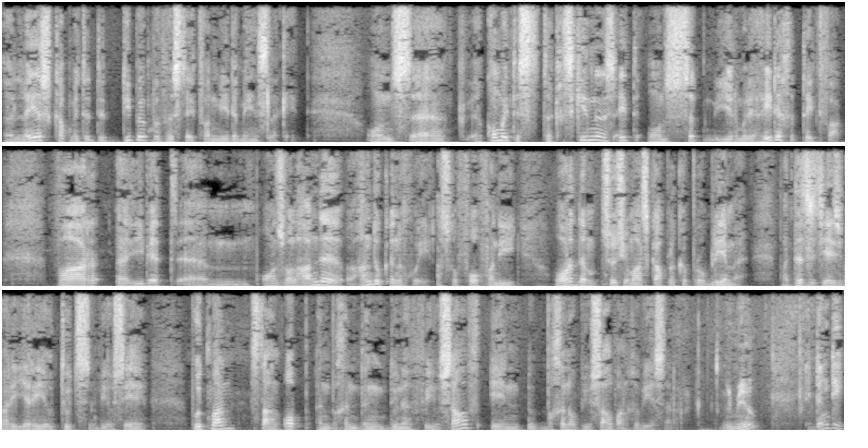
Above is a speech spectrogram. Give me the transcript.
'n leierskap met 'n diepe bewustheid van medemenslikheid. Ons uh, kom uit 'n stuk geskiedenis uit. Ons sit hier met die huidige tydvak waar uh, jy weet um, ons wil hande handdoek ingooi as gevolg van die horde sosio-maatskaplike probleme. Want dit is jy's wat die Here jou toets en wie jou sê Boetman staan op en begin ding doen vir jouself en begin op jouself aangewese raak. Emil Ek dink die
